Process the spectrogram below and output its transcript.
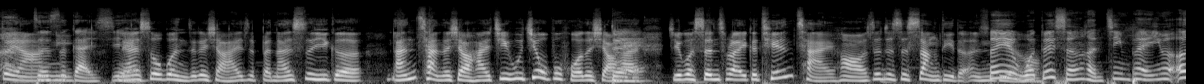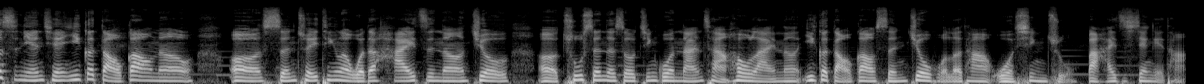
对啊，真是感谢。你还说过，你这个小孩子本来是一个难产的小孩，几乎救不活的小孩，结果生出来一个天才，哈，真的是上帝的恩典。所以我对神很敬佩，因为二十年前一个祷告呢，呃，神垂听了我的孩子呢，就呃出生的时候经过难产，后来呢一个祷告，神救活了他，我信主，把孩子献给他。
